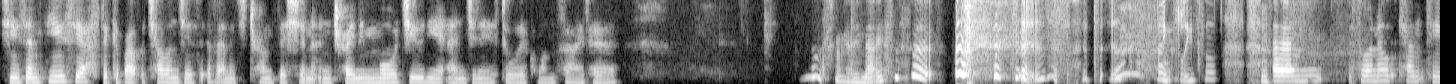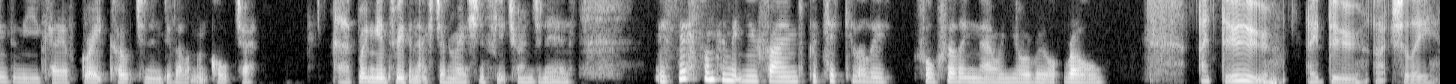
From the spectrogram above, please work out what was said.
She's enthusiastic about the challenges of energy transition and training more junior engineers to work alongside her. That's really nice, isn't it? it is. It is. Thanks, Lisa. um, so I know the Kent teams in the UK have great coaching and development culture, uh, bringing through the next generation of future engineers. Is this something that you find particularly fulfilling now in your role? I do. I do actually.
